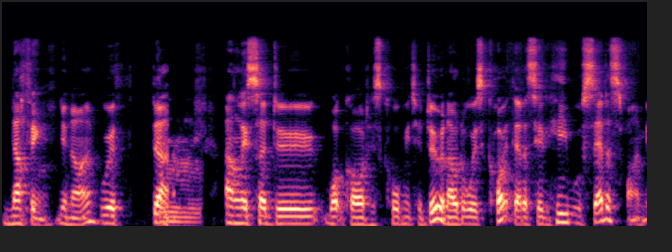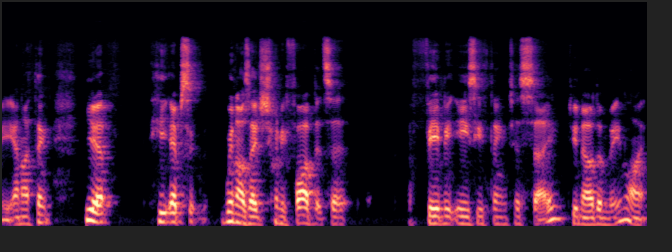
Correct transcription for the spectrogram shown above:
nothing, you know, worth done, Mm, unless I do what God has called me to do." And I would always quote that. I said, "He will satisfy me." And I think, yeah, he absolutely. When I was age twenty five, that's a, a fairly easy thing to say. Do you know what I mean? Like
